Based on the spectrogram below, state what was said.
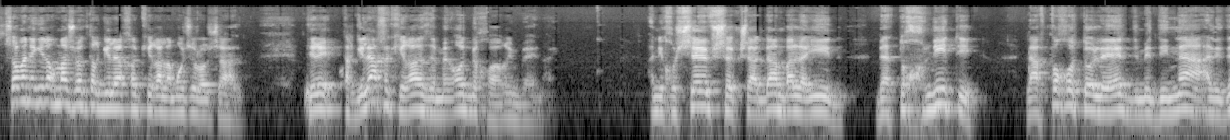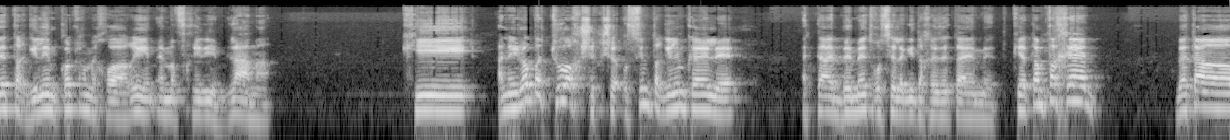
עכשיו אני אגיד לך משהו על תרגילי החקירה, למרות שלא שאלת. תראי, תרגילי החקירה זה מאוד מכוערים בעיניי. אני חושב שכשאדם בא להעיד, והתוכנית היא להפוך אותו לעד מדינה על ידי תרגילים כל כך מכוערים, הם מפחידים. למה? כי אני לא בטוח שכשעושים תרגילים כאלה, אתה באמת רוצה להגיד אחרי זה את האמת. כי אתה מפחד. ואתה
